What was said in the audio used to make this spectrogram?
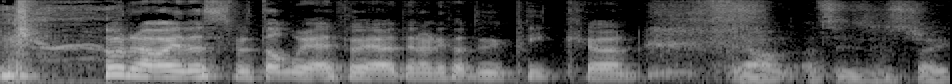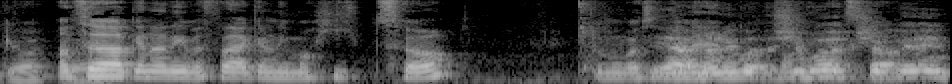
Hwnna oedd ysbrydoliaeth o iawn, dyn o'n i ddod i picio yn. Iawn, a ti'n just strike up. Ond to, gen ni fatha, gen ni mojito. Dwi'n gwybod sydd yn ei. Ie, nes i workshop i hyn.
